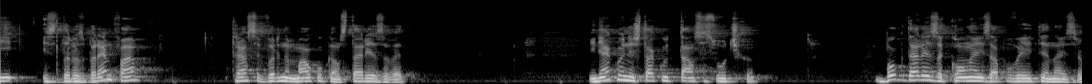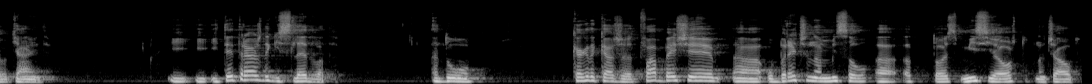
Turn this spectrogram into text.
И, и за да разберем това, трябва да се върнем малко към Стария Завет. И някои неща, които там се случиха. Бог даде закона и заповедите на израелтяните. И, и, и те трябваше да ги следват. Но как да кажа, това беше а, обречена мисъл, т.е. мисия още от началото.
